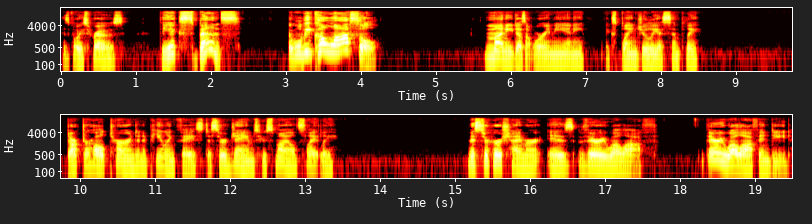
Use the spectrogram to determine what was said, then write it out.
His voice rose. The expense! It will be colossal! Money doesn't worry me any, explained Julius simply. Dr. Hall turned an appealing face to Sir James, who smiled slightly. Mr. Hersheimmer is very well off. Very well off indeed.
